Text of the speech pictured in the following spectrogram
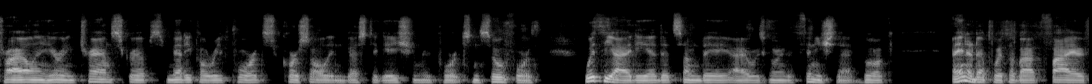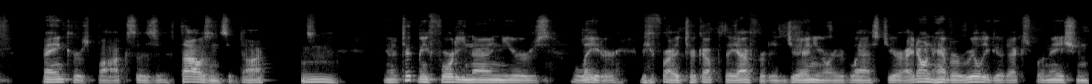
trial and hearing transcripts, medical reports, of course, all investigation reports, and so forth with the idea that someday I was going to finish that book. I ended up with about five bankers' boxes, of thousands of documents. Mm. And it took me 49 years later before I took up the effort in January of last year. I don't have a really good explanation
